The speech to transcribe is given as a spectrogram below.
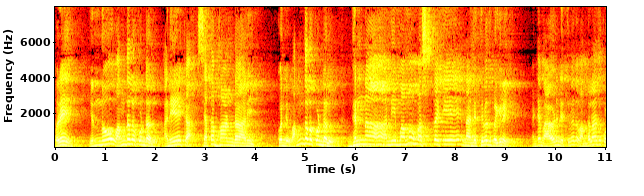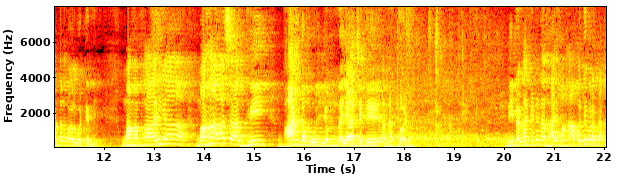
ఒరే ఎన్నో వందల కొండలు అనేక శతభాండాని కొన్ని వందల కొండలు భిన్నాన్ని మమ మస్తకే నా నెత్తి మీద పగిలాయి. అంటే మా ఆవిడ నెత్తి మీద వందలాది కొండలు పగలగొట్టింది. మమ భార్య మహాసాధ్వి భాండమూల్యం నయాచితే అన్నట్టు వాడు. నీ పెళ్ళాకంటే నా భార్య మహాపతివ్రత.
